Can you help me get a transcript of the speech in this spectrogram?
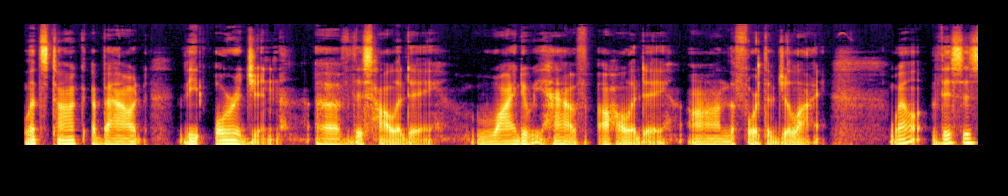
let's talk about the origin of this holiday. Why do we have a holiday on the 4th of July? Well, this is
